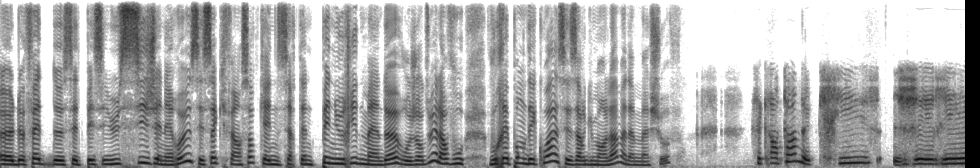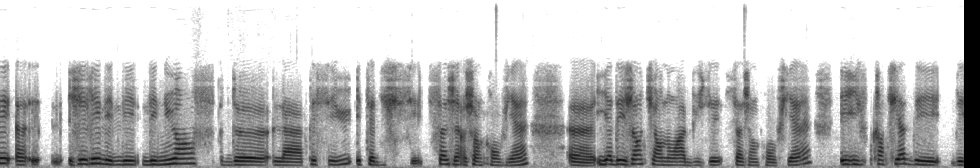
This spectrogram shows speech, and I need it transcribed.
euh, le fait de cette PCU si généreuse, c'est ça qui fait en sorte qu'il y a une certaine pénurie de main-d'œuvre aujourd'hui. Alors, vous, vous répondez quoi à ces arguments-là, Madame Machouf? c'est qu'en temps de crise, gérer, euh, gérer les, les, nuances de la PCU était difficile. Ça, j'en conviens. Euh, il y a des gens qui en ont abusé, ça, j'en conviens. Et quand il y a des, des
